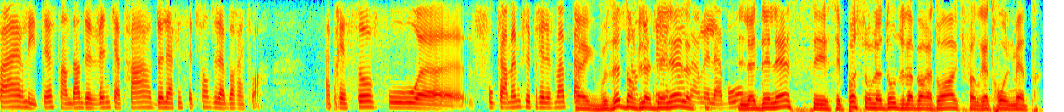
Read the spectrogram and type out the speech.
faire les tests en dedans de 24 heures de la réception du laboratoire Après ça, faut euh, faut quand même que le prélèvement. Fait que vous dites donc le délai, le, le, délai, c'est c'est pas sur le dos du laboratoire qu'il faudrait trop le mettre.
